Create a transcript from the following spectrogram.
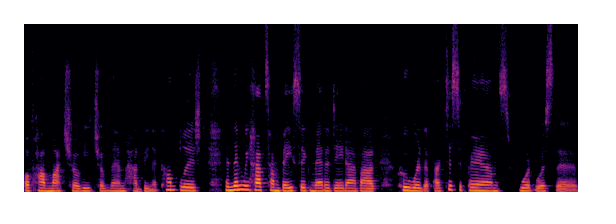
of how much of each of them had been accomplished and then we had some basic metadata about who were the participants what was the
